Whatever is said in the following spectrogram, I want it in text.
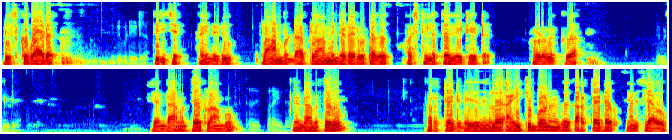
ഡിസ്ക് പാഡ് തിരിച്ച് അതിനൊരു ക്ലാമ്പുണ്ട് ആ ക്ലാമ്പിന്റെ ഇടയിലോട്ട് അത് ഫസ്റ്റിലത്തെ കയറ്റിയിട്ട് അവിടെ വെക്കുക. രണ്ടാമത്തെ ക്ലാമ്പും രണ്ടാമത്തേതും കറക്റ്റായിട്ട് ഇത് നിങ്ങൾ അഴിക്കുമ്പോൾ നിങ്ങൾക്ക് കറക്റ്റായിട്ട് മനസ്സിലാവും.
